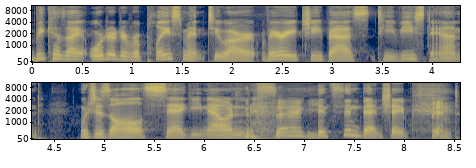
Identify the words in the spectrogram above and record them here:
because I ordered a replacement to our very cheap ass TV stand, which is all saggy now and It's saggy. it's in bad shape bent.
